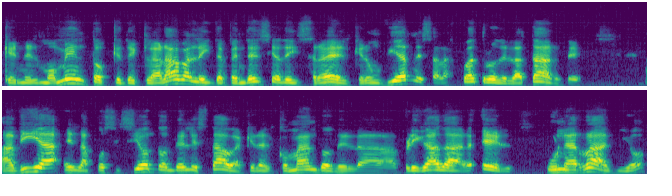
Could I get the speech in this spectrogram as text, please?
que en el momento que declaraban la independencia de Israel, que era un viernes a las cuatro de la tarde, había en la posición donde él estaba, que era el comando de la brigada Arel, una radio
